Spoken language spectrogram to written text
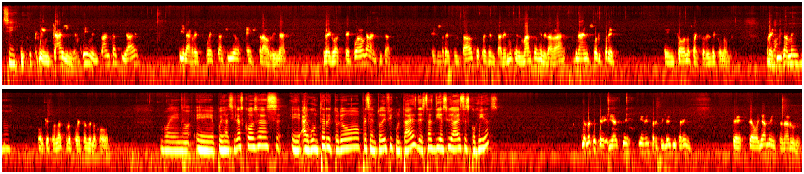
sí. en Cali, en fin, en tantas ciudades y la respuesta ha sido extraordinaria. Luego, te puedo garantizar, el resultado que presentaremos en marzo generará gran sorpresa en todos los actores de Colombia. Precisamente porque son las propuestas de los jóvenes. Bueno, eh, pues así las cosas. Eh, ¿Algún territorio presentó dificultades de estas 10 ciudades escogidas? Yo lo que te diría es que tienen perfiles diferentes. Te, voy a mencionar uno.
